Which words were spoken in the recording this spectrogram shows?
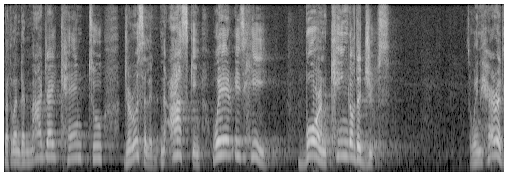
But when the Magi came to Jerusalem and asking, Where is he born king of the Jews? So when Herod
